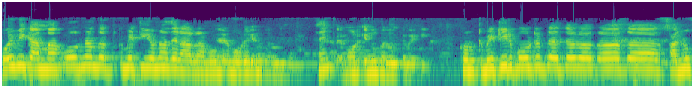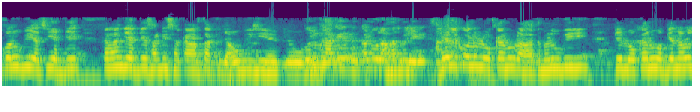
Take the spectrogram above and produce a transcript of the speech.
ਕੋਈ ਵੀ ਕੰਮ ਆ ਉਹ ਉਹਨਾਂ ਦਾ ਕਮੇਟੀ ਉਹਨਾਂ ਦੇ ਨਾਲ ਰਮੋਗੇ ਮੋੜੇ ਹੈ? ਰਿਪੋਰਟ ਕਿਹਨੂੰ ਕਰੂਗੀ ਕਮੇਟੀ? ਕਮ- ਕਮੇਟੀ ਰਿਪੋਰਟ ਸਾਨੂੰ ਕਰੂਗੀ ਅਸੀਂ ਅੱਗੇ ਕਰਾਂਗੇ ਅੱਗੇ ਸਾਡੀ ਸਰਕਾਰ ਤੱਕ ਜਾਊਗੀ ਜੀ ਇਹ ਜੋ ਕੁੱਲ ਮਿਲਾ ਕੇ ਲੋਕਾਂ ਨੂੰ ਰਾਹਤ ਮਿਲੇਗੀ ਕਿਸਾਨ ਬਿਲਕੁਲ ਲੋਕਾਂ ਨੂੰ ਰਾਹਤ ਮਿਲੂਗੀ ਜੀ ਕਿ ਲੋਕਾਂ ਨੂੰ ਅੱਗੇ ਨਾਲੋਂ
